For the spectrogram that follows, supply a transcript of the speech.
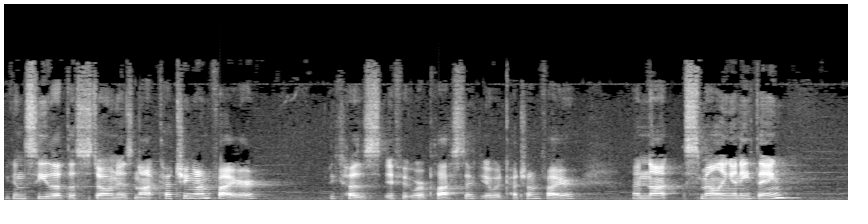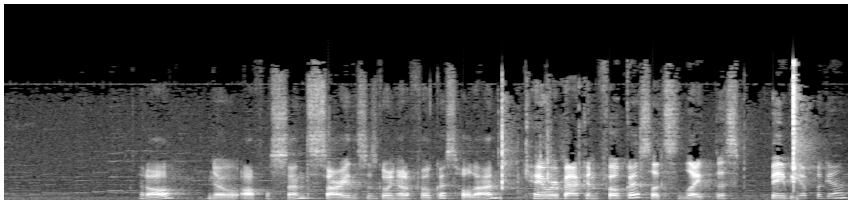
You can see that the stone is not catching on fire because if it were plastic, it would catch on fire. I'm not smelling anything at all. No awful scents. Sorry, this is going out of focus. Hold on. Okay, we're back in focus. Let's light this baby up again.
